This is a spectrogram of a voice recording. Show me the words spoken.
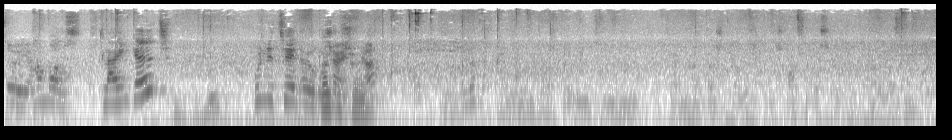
So, hier haben wir das Kleingeld und eine 10-Euro-Schein. Dankeschön. Ja? Meine Mutter hat bei ihm so eine kleine Tasche, glaube ich, eine schwarze Tasche hinterlassen.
